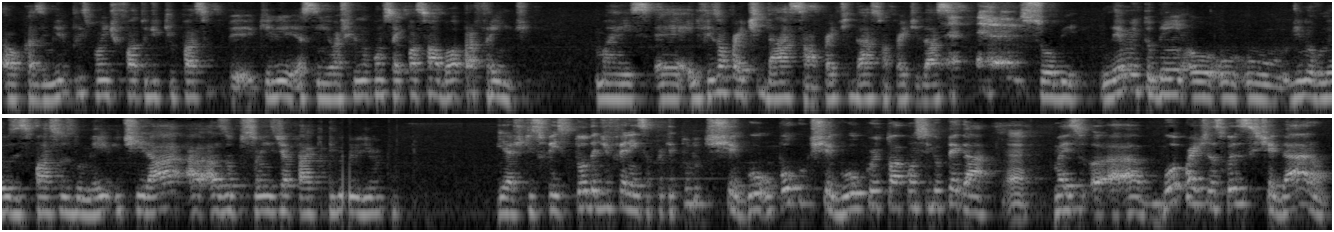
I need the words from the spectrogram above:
ao Casemiro, principalmente o fato de que, passa, que ele, assim, eu acho que ele não consegue passar uma bola para frente mas é, ele fez uma partidaça, uma partidaça, uma partidaça, soube ler muito bem, o, o, o, de novo, ler os espaços do meio e tirar a, as opções de ataque do Liverpool. E acho que isso fez toda a diferença, porque tudo que chegou, o pouco que chegou, o Courtois conseguiu pegar. É. Mas a, a, boa parte das coisas que chegaram,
